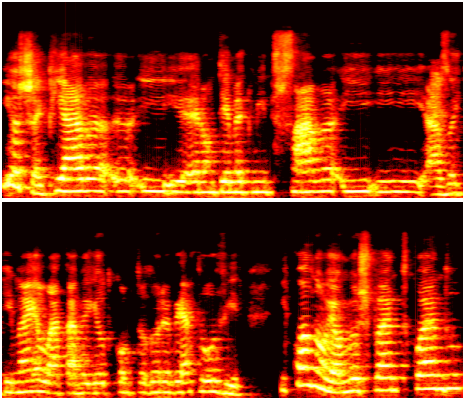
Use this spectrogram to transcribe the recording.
E eu achei piada eh, e era um tema que me interessava e, e às oito e meia lá estava eu de computador aberto a ouvir. E qual não é o meu espanto quando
